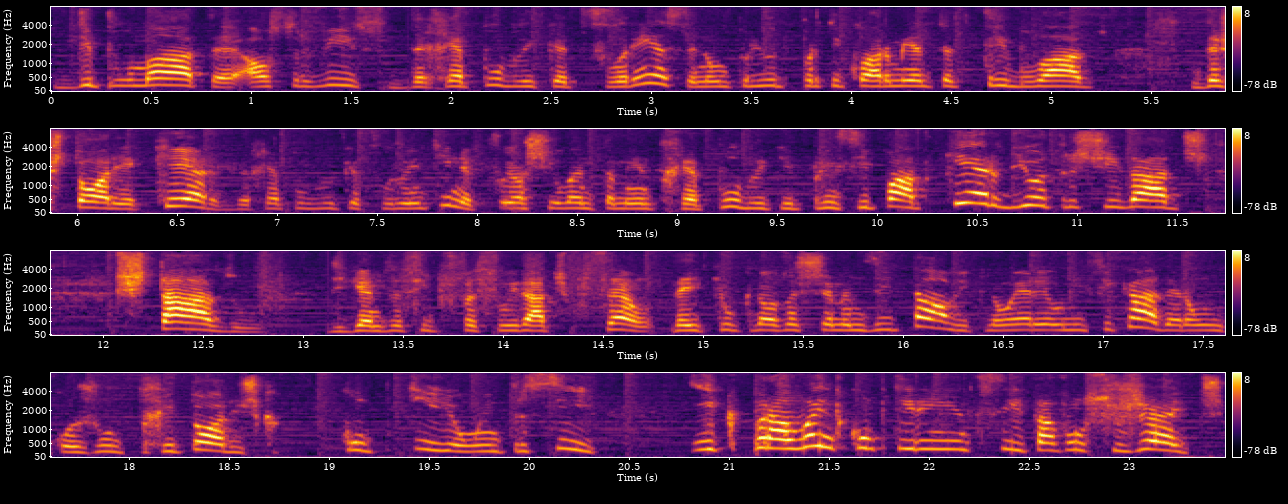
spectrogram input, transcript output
diplomata ao serviço da República de Florença, num período particularmente atribulado da história, quer da República Florentina, que foi oscilando também entre República e Principado, quer de outras cidades, Estado, digamos assim, por facilidade de expressão, daquilo que nós hoje chamamos de Itália, que não era unificado, era um conjunto de territórios que competiam entre si e que, para além de competirem entre si, estavam sujeitos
